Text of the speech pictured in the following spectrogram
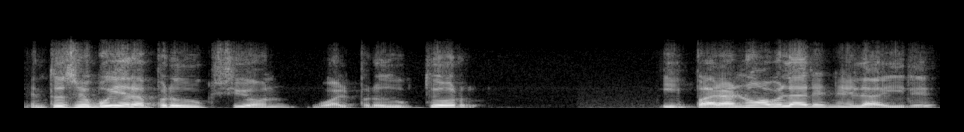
Entonces voy a la producción o al productor y para no hablar en el aire,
